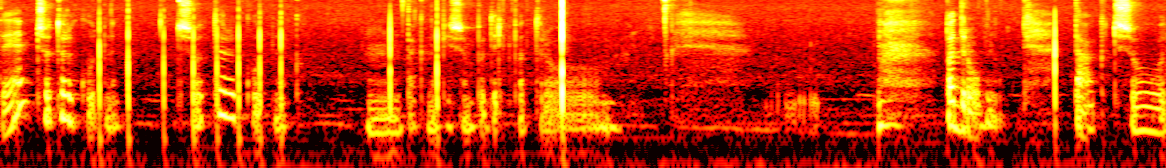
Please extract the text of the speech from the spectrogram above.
Д, чотирикутник. Чотирикутник. Так, напишемо подрі- подробно. Так, чотирикутник.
